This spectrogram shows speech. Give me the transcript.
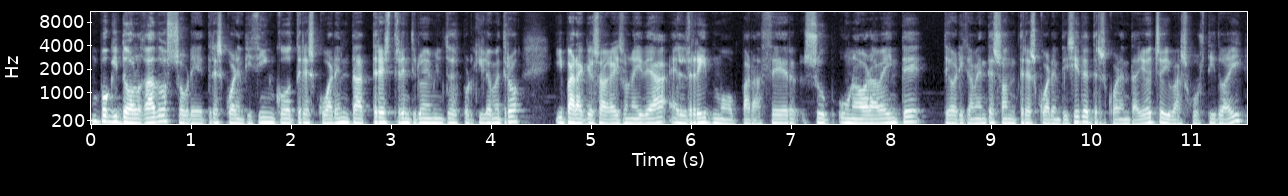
un poquito holgados, sobre 3.45, 3.40, 3.39 minutos por kilómetro y para que os hagáis una idea, el ritmo para hacer sub 1 hora 20 teóricamente son 3.47, 3.48, ibas justito ahí.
